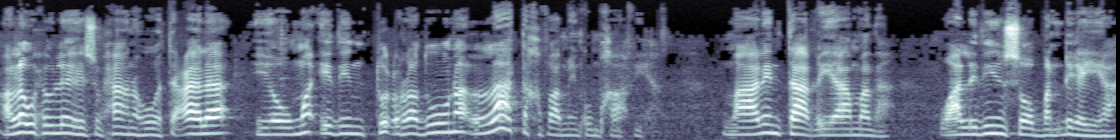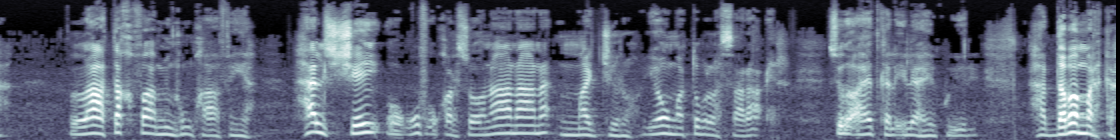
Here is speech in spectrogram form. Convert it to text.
Allah wuxuu leeyahay subxaanahu wa tacaala yowmaidin tucraduuna laa takhfaa minkum khaafiya maalintaa qiyaamada waa lidiin soo bandhigayaa laa takhfaa minkum khaafiya hal shay oo qof u qarsoonaanaana ma jiro yowma tubla saraa'ir sidoo aayad kale ilaahay ku yidhi haddaba marka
